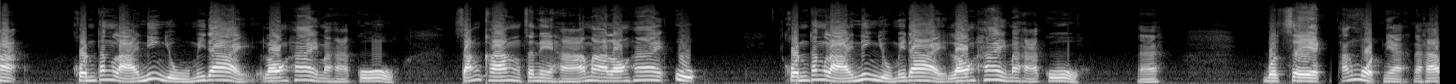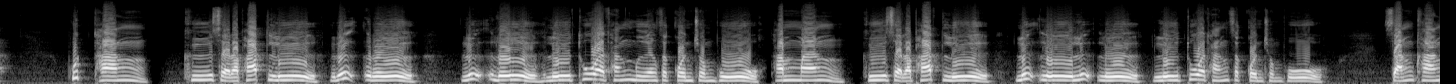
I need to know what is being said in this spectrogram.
อะ คนทั้งหลายนิ่งอยู่ไม่ได้ ร้องไห้มาหากู สังคังเสน่หามาร้องไห้ อุ คนทั้งหลายนิ่งอยู่ไม่ได้ ร้องไห้มาหากูนะบทเสกทั้งหมดเนี่ยนะครับ พุทธังคือสารพัดลือรึรือ ลือลือลือทั่วทั้งเมืองสกลชมพูธรรมัง คือสารพัดลือลือลือลือลือลือทั่วทั้งสกลชมพู สังคัง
